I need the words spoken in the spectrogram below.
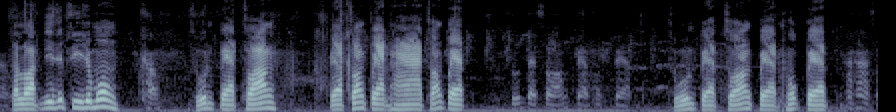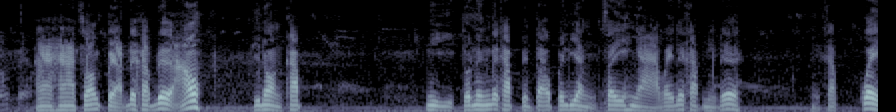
ครับตลอดยี่สิบสี่ชั่วโมงครับศูนย์แปดสองแปดสองแปดห้าสองแปดศูนย์แปดสองแปดหกแปด ศูนย์แปดสองแปดหกแปดห้าห้าสองแปดห้าห้าสองแปดด้วยครับเด้อเอาพี่น้องครับนี่อีกตัวหนึ่งนะครับ เป็นเตาไปเลี้ยงใส่หญ้าไว้เด้อครับ นี่เด้อนี่ครับกล้วย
